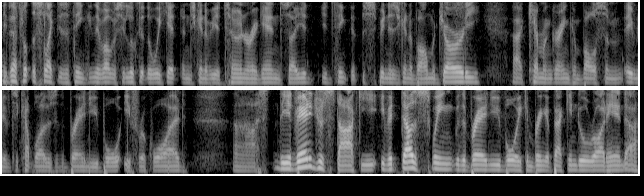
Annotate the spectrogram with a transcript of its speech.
if that's what the selectors are thinking, they've obviously looked at the wicket and it's going to be a turner again. So you'd, you'd think that the spinner's are going to bowl majority. Uh, Cameron Green can bowl some, even if it's a couple overs with a brand new ball if required. Uh, the advantage with Starkey, if it does swing with a brand new ball, he can bring it back into a right hander.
